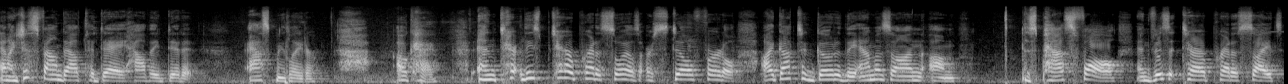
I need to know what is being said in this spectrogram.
and I just found out today how they did it. Ask me later. Okay, and ter these terra preta soils are still fertile. I got to go to the Amazon um, this past fall and visit terra preta sites.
